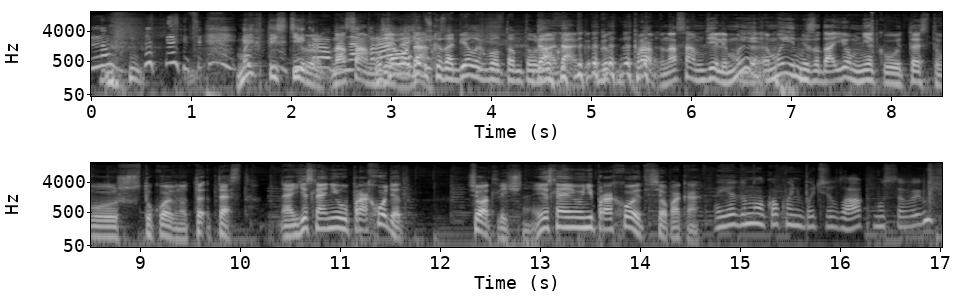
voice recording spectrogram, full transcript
Ну, мы их тестируем, на самом деле. У дедушка за белых был там тоже. Да, да, правда, на самом деле мы, мы им задаем некую тестовую штуковину, тест. А если они его проходят, все отлично. Если они его не проходят, все, пока. А я думала, какой-нибудь лакмусовый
